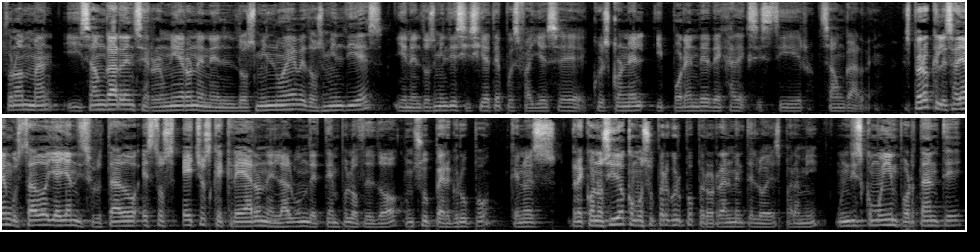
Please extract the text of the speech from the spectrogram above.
frontman. Y Soundgarden se reunieron en el 2009, 2010. Y en el 2017, pues fallece Chris Cornell y por ende deja de existir Soundgarden. Espero que les hayan gustado y hayan disfrutado estos hechos que crearon el álbum de Temple of the Dog, un supergrupo que no es reconocido como supergrupo, pero realmente lo es para mí. Un disco muy importante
